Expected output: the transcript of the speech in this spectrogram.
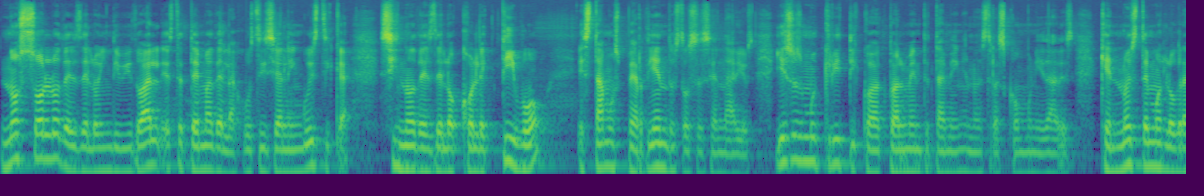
no solo desde lo individual este tema de la justicia lingüística, sino desde lo colectivo estamos perdiendo estos escenarios. Y eso es muy crítico actualmente también en nuestras comunidades, que no estemos logrando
